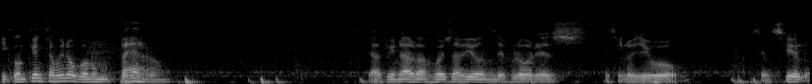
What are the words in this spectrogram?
¿Y con quién caminó? Con un perro. Y al final bajó ese avión de flores que se lo llevó hacia el cielo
